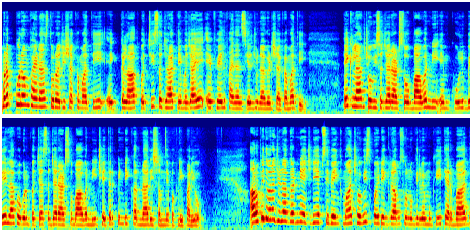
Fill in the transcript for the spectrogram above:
મણપ્પુરમ ફાઇનાન્સ ધોરાજી શાખામાંથી એક લાખ પચીસ હજાર તેમજ આઈએફએલ ફાઇનાન્શિયલ જુનાગઢ શાખામાંથી એક લાખ ચોવીસ હજાર આઠસો બાવનની એમ કુલ બે લાખ ઓગણપચાસ હજાર આઠસો બાવનની છેતરપિંડી કરનાર ઇસમને પકડી પાડ્યો. આરોપી દ્વારા જૂનાગઢની એચડીએફસી બેંકમાં છવ્વીસ પોઈન્ટ એક ગ્રામ સોનું ગીરવે મૂકી ત્યારબાદ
